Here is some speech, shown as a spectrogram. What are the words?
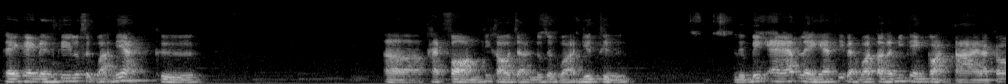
เพลงเพลงหนึ่งที่รู้สึกว่า เนี่ย คือเอ่อแพลตฟอร์มที่เขาจะรู้สึกว่ายึดถือ หรือ Big Ass อะไรเงี้ยที่แบบว่าตอนนั้นมีเพลงก่อนตายแล้วก็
